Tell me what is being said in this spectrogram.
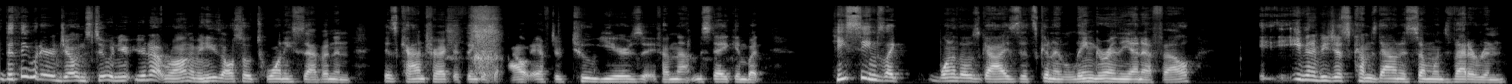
the thing with Aaron Jones too, and you're, you're not wrong. I mean, he's also 27, and his contract I think is out after two years, if I'm not mistaken. But he seems like one of those guys that's going to linger in the NFL, even if he just comes down as someone's veteran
